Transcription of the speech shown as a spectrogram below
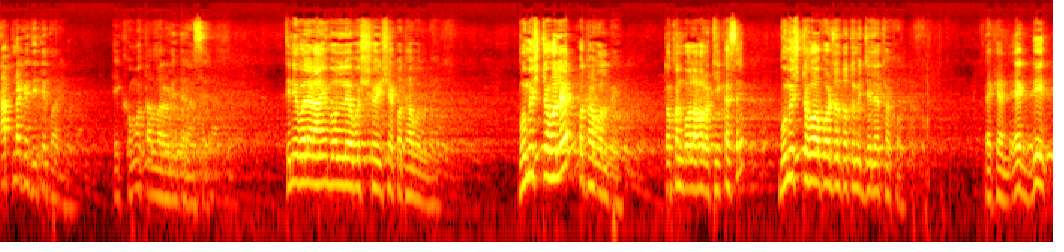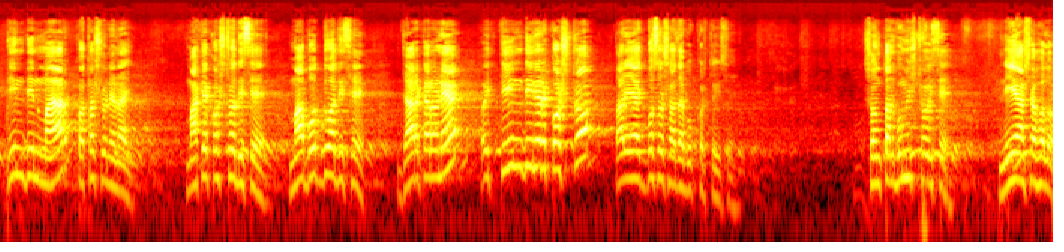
আপনাকে দিতে পারেন। এই ক্ষমতা আল্লাহর অলিদের আছে। তিনি বলেন, আমি বললে অবশ্যই সে কথা বলবে। ভূমিষ্ঠ হলে কথা বলবে। তখন বলা হলো, ঠিক আছে। ভূমিষ্ঠ হওয়া পর্যন্ত তুমি জেলে থাকো। দেখেন, একদিন, তিন দিন মায়ার কথা শুনে নাই। মাকে কষ্ট দিছে। মা বদুয়া দিছে। যার কারণে ওই তিন দিনের কষ্ট তার এক বছর সাজা ভোগ করতে হয়েছে সন্তান ভূমিষ্ঠ হয়েছে নিয়ে আসা হলো।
